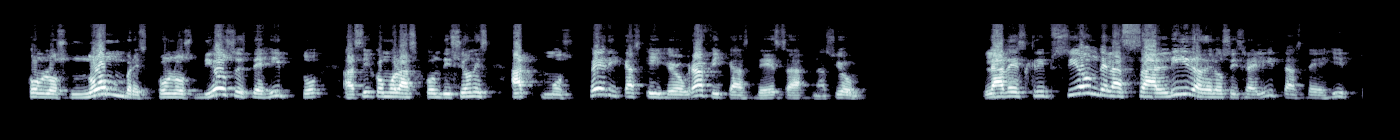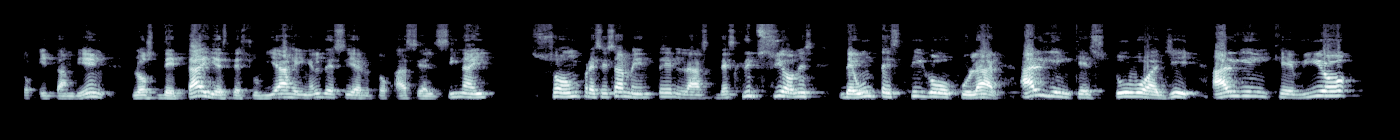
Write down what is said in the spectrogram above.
con los nombres, con los dioses de Egipto, así como las condiciones atmosféricas y geográficas de esa nación. La descripción de la salida de los israelitas de Egipto y también los detalles de su viaje en el desierto hacia el Sinaí son precisamente las descripciones de un testigo ocular, alguien que estuvo allí, alguien que vio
